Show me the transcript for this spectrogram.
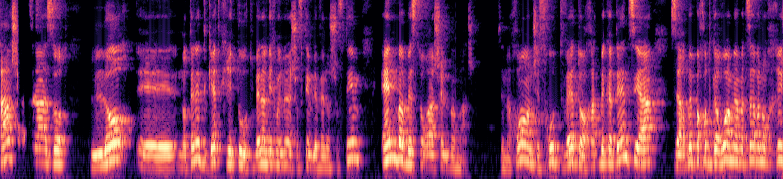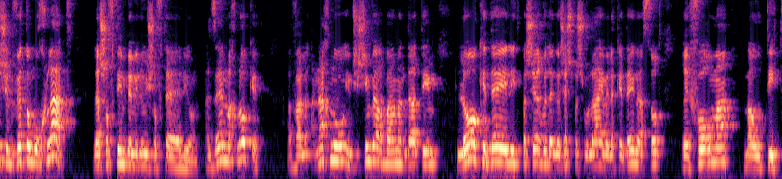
מאחר שההצעה הזאת לא אה, נותנת גט כריתות בין הליך מינוי השופטים לבין השופטים, אין בה בשורה של ממש. זה נכון שזכות וטו אחת בקדנציה זה הרבה פחות גרוע מהמצב הנוכחי של וטו מוחלט לשופטים במינוי שופטי העליון, על זה אין מחלוקת. אבל אנחנו עם 64 מנדטים לא כדי להתפשר ולגשש בשוליים אלא כדי לעשות רפורמה מהותית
